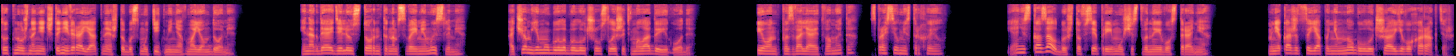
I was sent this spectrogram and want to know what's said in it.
Тут нужно нечто невероятное, чтобы смутить меня в моем доме. Иногда я делюсь с Торнтоном своими мыслями, о чем ему было бы лучше услышать в молодые годы. «И он позволяет вам это?» — спросил мистер Хейл. «Я не сказал бы, что все преимущества на его стороне. Мне кажется, я понемногу улучшаю его характер.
